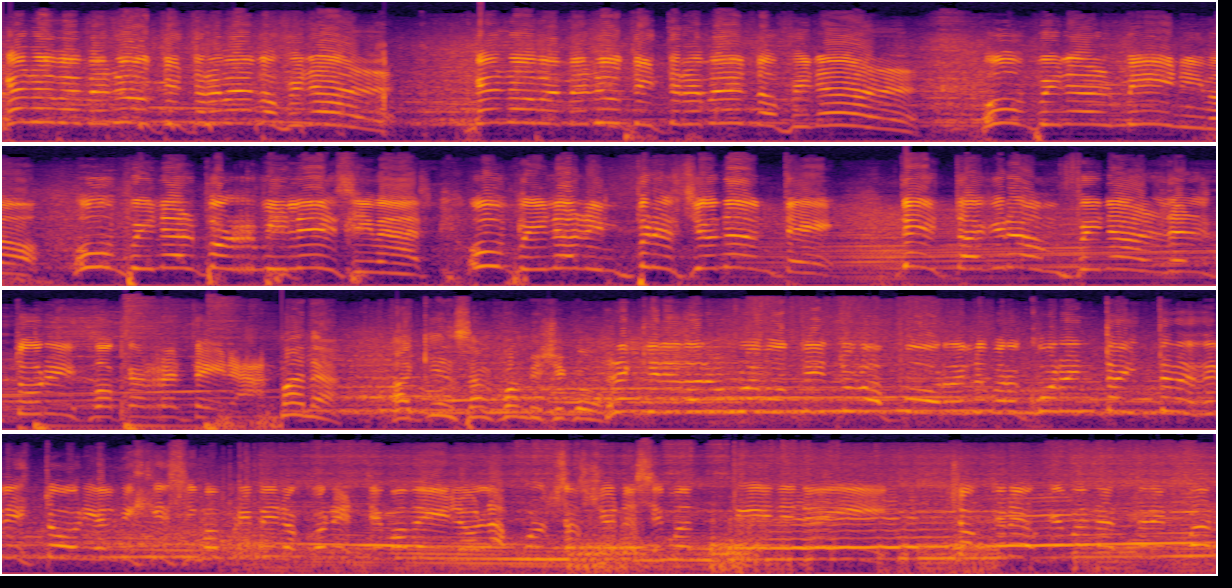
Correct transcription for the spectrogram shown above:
Ganó Benvenuti. Tremendo final. Ganó Benvenuti. Tremendo final. Un final mínimo. Un final por milésimas. Un final impresionante de esta gran final del turismo carretera. Mana, aquí en San Juan Villicó. Le quiere dar un nuevo título a Ford, el número 43 de la historia, el vigésimo primero con este modelo. Las pulsaciones se mantienen ahí. Yo creo que van a trepar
